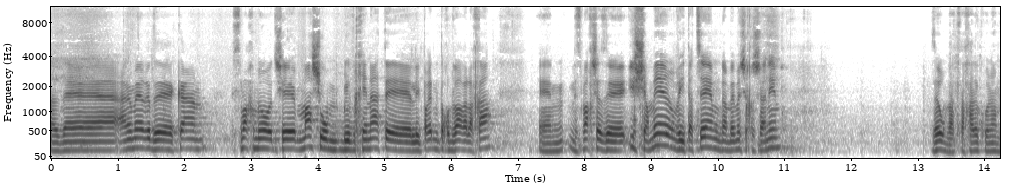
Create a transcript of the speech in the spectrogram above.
אז אה, אני אומר את זה כאן, אשמח מאוד שמשהו בבחינת אה, להיפרד מתוך דבר הלכה, אה, נשמח שזה יישמר ויתעצם גם במשך השנים. זהו, בהצלחה לכולם.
